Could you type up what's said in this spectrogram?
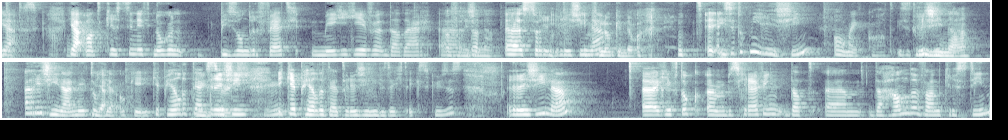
Ja. ja, want Christine heeft nog een bijzonder feit ge- meegegeven dat daar... eh, Of Regina. dat- eh, sorry, Regina. in de war. Eh, is het ook niet Regine? Oh my god, is het Regina. Ah, Regina, nee toch? Ja, Ja. oké. Ik heb heel de tijd Research. Regine... Hm? Ik heb heel de tijd Regine gezegd, excuses. Regina geeft ook een beschrijving dat ehm, de handen van Christine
